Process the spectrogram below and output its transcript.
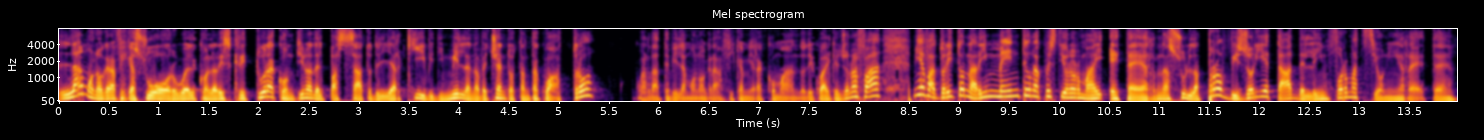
la monografica su Orwell con la riscrittura continua del passato degli archivi di 1984, guardatevi la monografica, mi raccomando, di qualche giorno fa, mi ha fatto ritornare in mente una questione ormai eterna sulla provvisorietà delle informazioni in rete.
